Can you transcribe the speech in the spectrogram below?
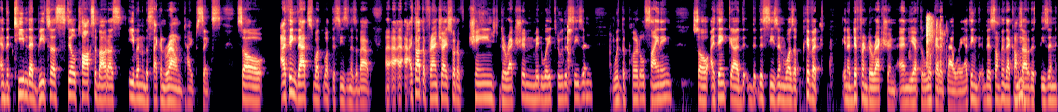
and the team that beats us still talks about us even in the second round type six. So I think that's what what the season is about. I, I, I thought the franchise sort of changed direction midway through the season with the Poeltl signing. So I think uh, th- th- this season was a pivot in a different direction, and you have to look at it that way. I think th- there's something that comes Mhm. out of this season.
